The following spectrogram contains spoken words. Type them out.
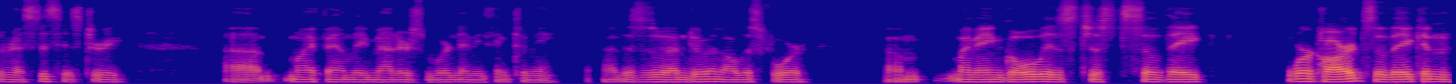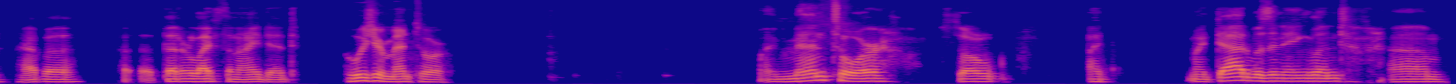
the rest is history. Um, my family matters more than anything to me. Uh, this is what I'm doing all this for. Um, my main goal is just so they work hard, so they can have a, a better life than I did. Who is your mentor? my mentor? So i my dad was in england. Um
